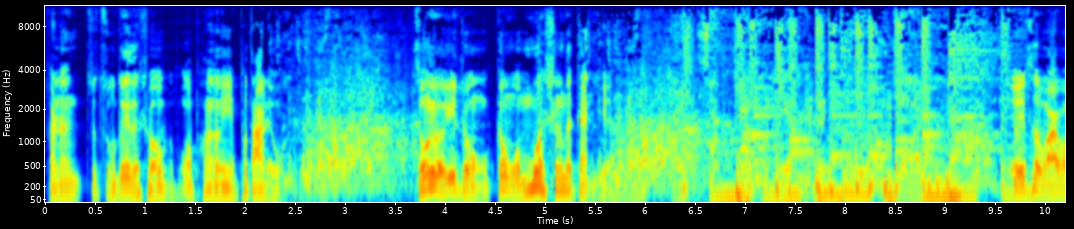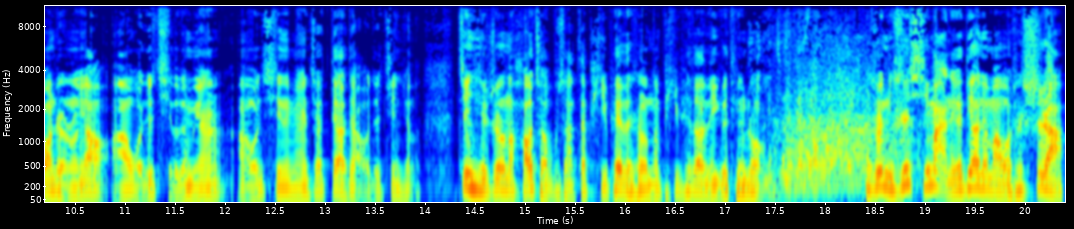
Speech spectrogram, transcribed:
反正就组队的时候，我朋友也不搭理我，总有一种跟我陌生的感觉。有一次玩王者荣耀啊，我就起了个名啊，我起的名叫调调，我就进去了。进去之后呢，好巧不巧，在匹配的时候呢，匹配到了一个听众。他说：“你是喜马那个调调吗？”我说：“是啊。”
